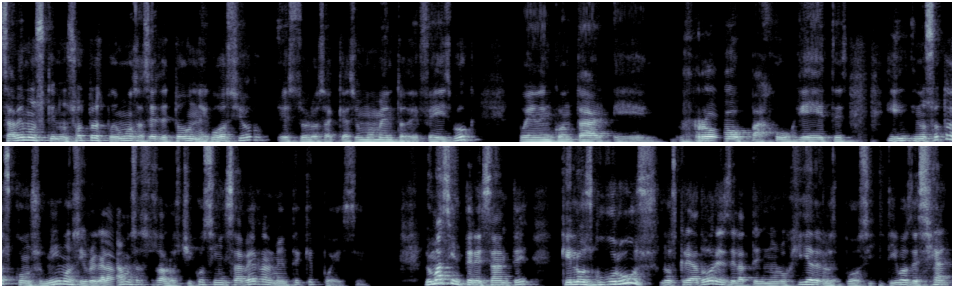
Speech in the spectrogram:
Sabemos que nosotros podemos hacer de todo un negocio. Esto lo saqué hace un momento de Facebook. Pueden encontrar eh, ropa, juguetes. Y nosotros consumimos y regalamos eso a los chicos sin saber realmente qué puede ser. Lo más interesante, que los gurús, los creadores de la tecnología de los dispositivos decían,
